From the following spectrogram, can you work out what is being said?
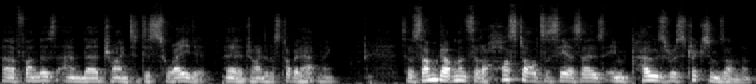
uh, funders, and they're trying to dissuade it, uh, trying to stop it happening. So some governments that are hostile to CSOs impose restrictions on them,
